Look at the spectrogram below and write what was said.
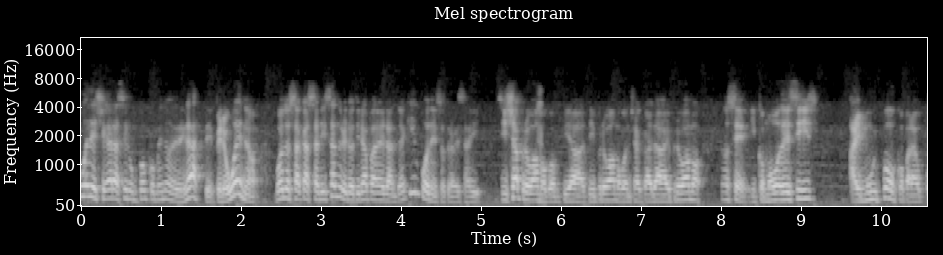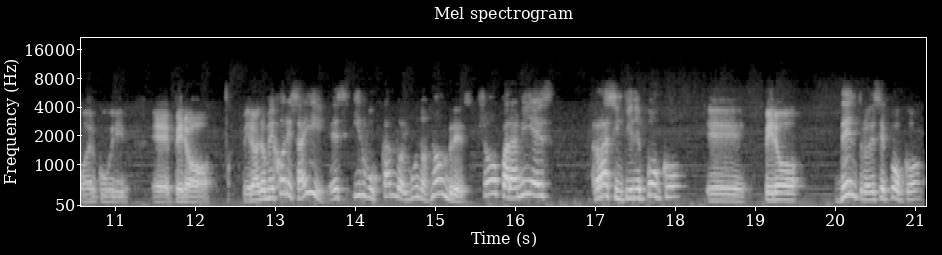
puede llegar a ser un poco menos de desgaste. Pero bueno, vos lo sacás a Lisandro y lo tirás para adelante. ¿A quién pones otra vez ahí? Si ya probamos con Piatti, probamos con Chacalá y probamos, no sé, y como vos decís, hay muy poco para poder cubrir. Eh, pero, pero a lo mejor es ahí, es ir buscando algunos nombres. Yo, para mí, es Racing tiene poco, eh, pero dentro de ese poco,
